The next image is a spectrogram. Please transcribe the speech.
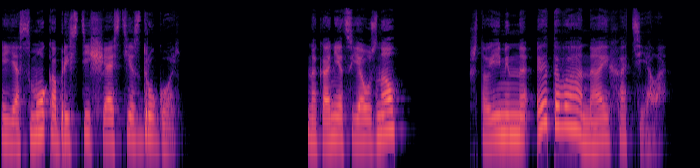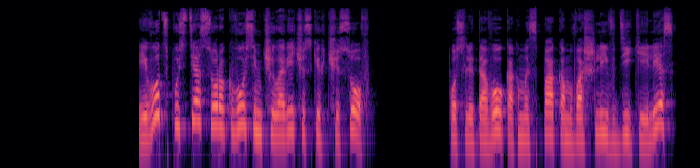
и я смог обрести счастье с другой. Наконец я узнал, что именно этого она и хотела. И вот спустя 48 человеческих часов после того, как мы с Паком вошли в дикий лес,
